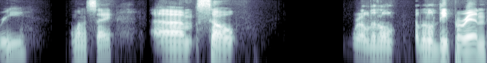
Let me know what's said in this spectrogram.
three, I want to say. Um, so we're a little a little deeper in,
